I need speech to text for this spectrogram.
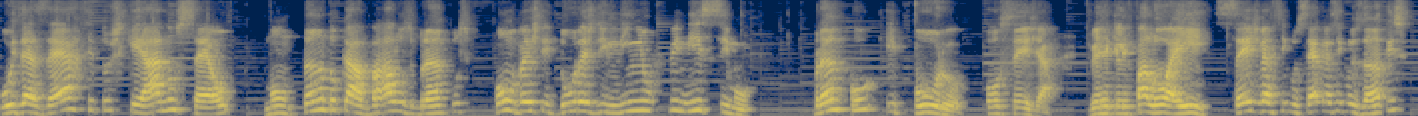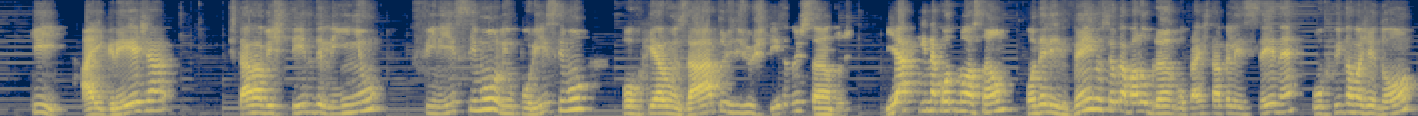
os exércitos que há no céu, montando cavalos brancos com vestiduras de linho finíssimo, branco e puro. Ou seja, Veja que ele falou aí, seis versículos, sete versículos antes, que a igreja estava vestida de linho finíssimo, linho puríssimo, porque eram os atos de justiça dos santos. E aqui na continuação, quando ele vem no seu cavalo branco para estabelecer né, o fim do Armagedon,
